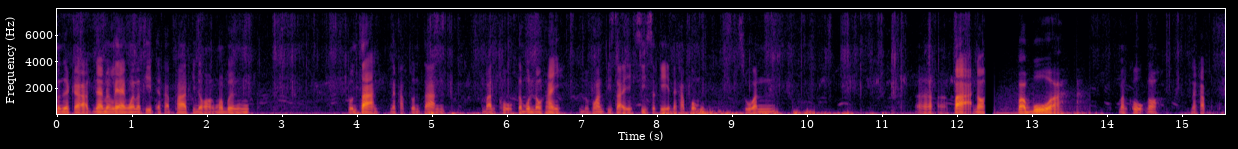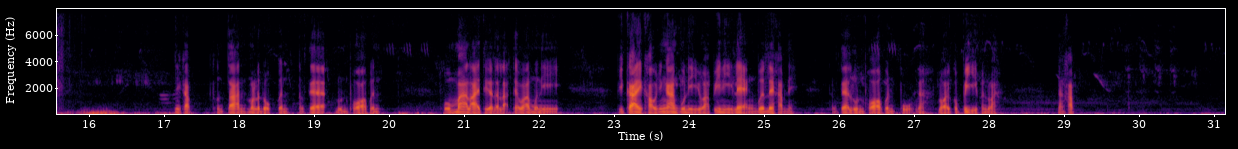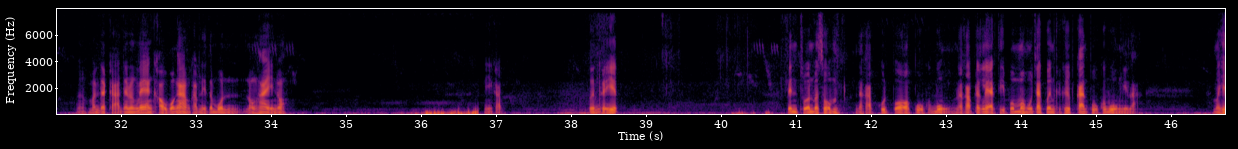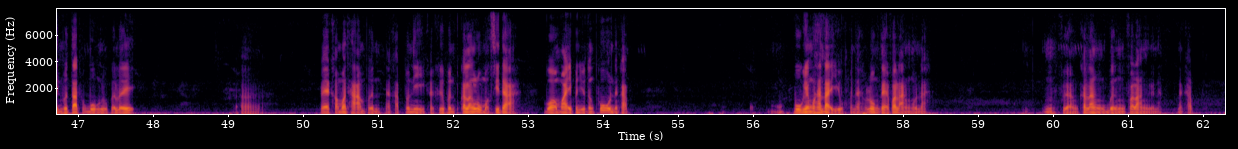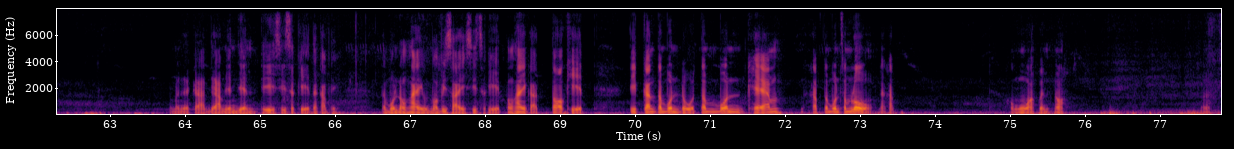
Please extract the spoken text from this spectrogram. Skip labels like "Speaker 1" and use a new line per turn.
บรรยากาศยามแรกๆวันอาทิตย์นะครับพาพี่น้องมาเบิงต้นต้านนะครับต้นต้านบ้านโขกตำบลหนองไห้อุพรพิสัยสีสะเกดนะครับ ผมสวนป่าเนาะป่าบัวบ้านโขกเนาะนะครับ นี่ครับต้นต้านมรดกเพิ่นตั้งแต่รุ่นพ่อเพิ่นผมมาหลายเทื่อแล้วล่ะแต่ว่ามือนี้พี่ไก่เขายังงามกว่านี้อยู่วะปีนี้แรงเบิดเลยครับนี่ตั้งแต่รุ่นพ่อเพิ่นปลูกนะรอยกว่าปีเพิ่นว่านะครับ บรรยากาศยามแรงๆเขาบ่งามครับในตำบลหนองไห้เนาะนี่ครับเพิ่นก็เฮ็ด เป็นสวนผสมนะครับขุดปอปลูกผักบุ้งนะครับแรกๆที่ผมมาหูจักเพิ่นก็คือการปลูกผักบุ้งนี่แหละมาเห็นเพิ่นตัดผักบุ้งอยู่ก็เลยเอ่อแวะเขามาถามเพิ่นนะครับตัวนี้ก็คือเพิ่นกำลังลงบักซีดาบ่อใหม่เพิ่นอยู่ทั้งพูนนะครับปลูกยังบ่ทันได้อยู่นะลงแต่ฝรั่งคนนะ เฟืองกำลังเบิงฝรั่งอยู่นะนะครับบรรยากาศยามเย็นๆที่ศรีสะเกดนะครับนี่ตำบลหนองไห้คุณพรพิสัยศรีสะเกดหนองไห้กับต่อเขต ติดกันตำบลโดดตำบลแขมนะครับตำบลสำโรงนะครับ ของงัวเพิ่นเนาะ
